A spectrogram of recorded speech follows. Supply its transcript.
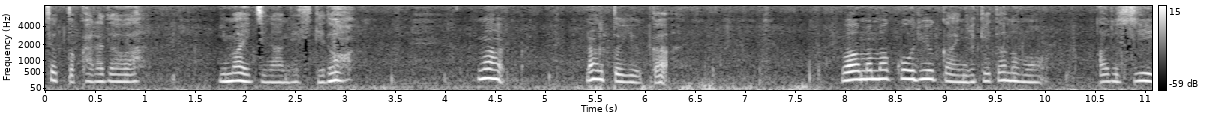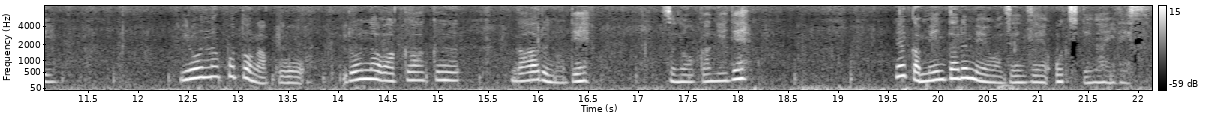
ちょっと体はいまいちなんですけど まあなんというかワーママ交流会に行けたのもあるしいろんなことがこういろんなワクワクがあるのでそのおかげでなんかメンタル面は全然落ちてないです。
